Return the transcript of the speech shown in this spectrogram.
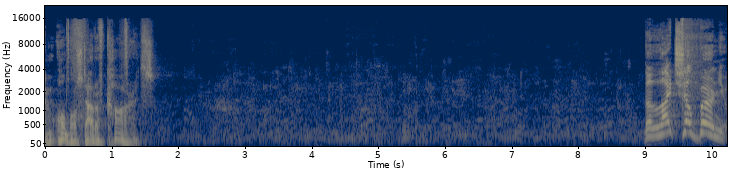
I'm almost out of cards. The light shall burn you!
